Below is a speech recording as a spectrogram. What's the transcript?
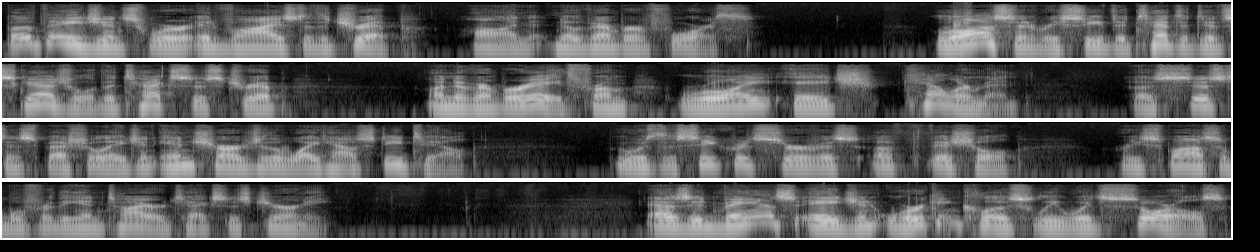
Both agents were advised of the trip on November 4th. Lawson received a tentative schedule of the Texas trip on November 8th from Roy H. Kellerman, Assistant Special Agent in charge of the White House detail, who was the Secret Service official responsible for the entire Texas journey. As advance agent working closely with Sorrells,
